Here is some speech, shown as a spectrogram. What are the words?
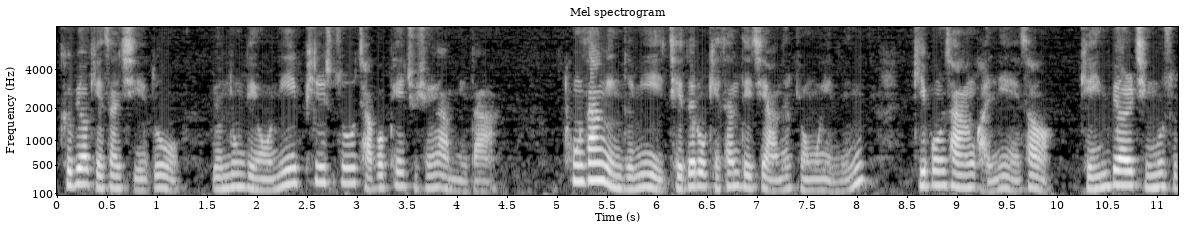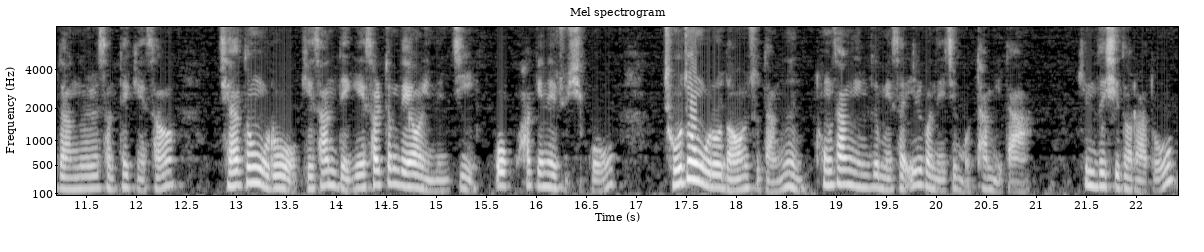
급여 계산 시에도 연동대원이 필수 작업해 주셔야 합니다. 통상임금이 제대로 계산되지 않을 경우에는 기본사항 관리에서 개인별 직무수당을 선택해서 자동으로 계산되게 설정되어 있는지 꼭 확인해 주시고 조정으로 넣은 수당은 통상임금에서 읽어내지 못합니다. 힘드시더라도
